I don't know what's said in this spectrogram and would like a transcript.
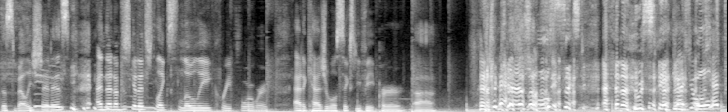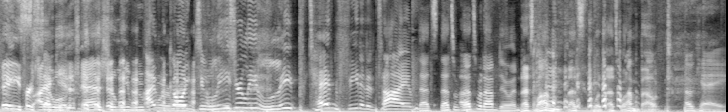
the smelly shit is, and then I'm just gonna just, like slowly creep forward at a casual 60 feet per uh Casual 60 at a Usain Casual Bolt 10 feet pace. per I will second. casually move I'm forward. going to leisurely leap 10 feet at a time. That's that's that's what I'm doing. That's what I'm. That's what. That's what I'm about. Okay.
